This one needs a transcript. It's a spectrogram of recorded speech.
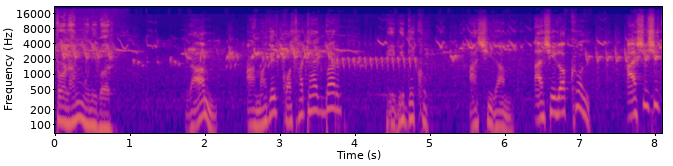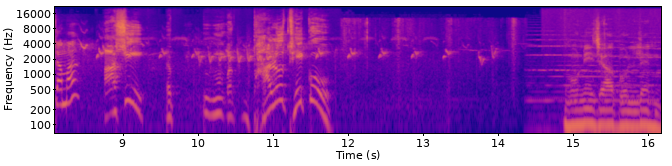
প্রণাম মুনিবর। রাম আমাদের কথাটা একবার ভেবে দেখো। আসি রাম আসি লক্ষণ আসি সীতামা। আসি ভালো থেকো। মুনি যা বললেন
